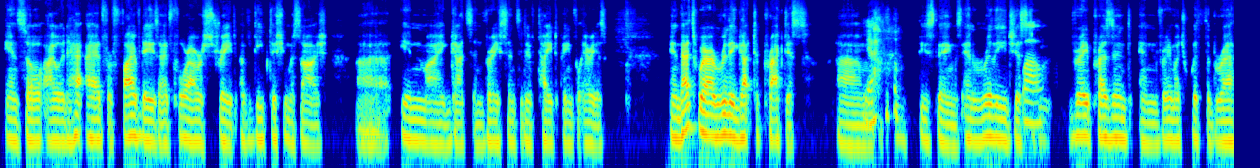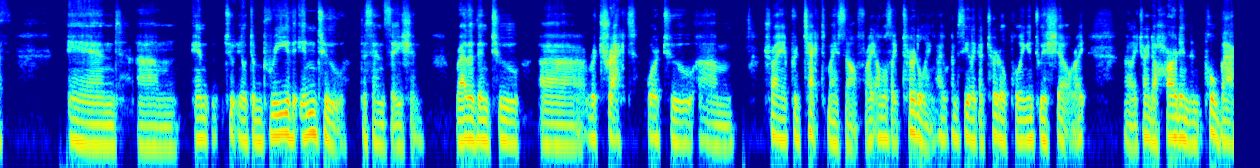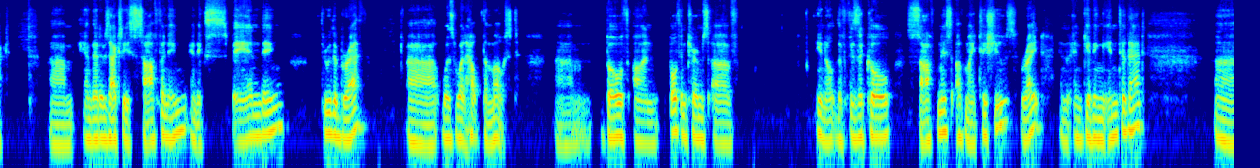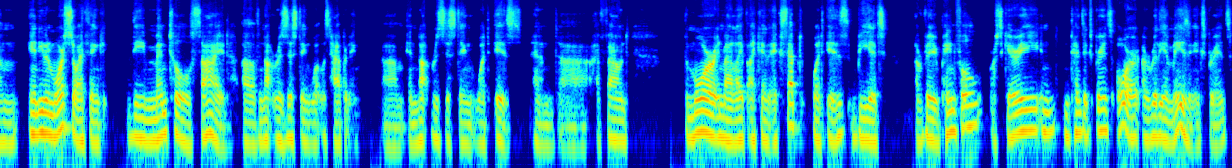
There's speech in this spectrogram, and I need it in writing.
and so I would ha- I had for five days I had four hours straight of deep tissue massage uh, in my guts and very sensitive, tight, painful areas, and that's where I really got to practice um, yeah. these things and really just wow. very present and very much with the breath and um, and to you know to breathe into the sensation rather than to uh, retract or to um, try and protect myself, right? Almost like turtling. I, am seeing like a turtle pulling into his shell, right? Uh, like trying to harden and pull back. Um, and that it was actually softening and expanding through the breath uh, was what helped the most. Um, both on both in terms of you know the physical softness of my tissues, right, and, and giving into that, um, and even more so, I think the mental side of not resisting what was happening um, and not resisting what is. And uh, I found the more in my life I can accept what is, be it a very painful or scary intense experience or a really amazing experience,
